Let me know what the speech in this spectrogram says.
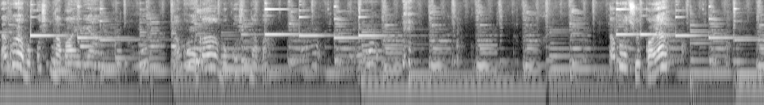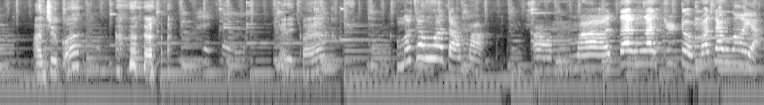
땅콩이가 먹고 싶나봐 이리야 땅콩이가 먹고 싶나봐 땅콩이 줄 거야? 안 줄 거야? 때릴 거야? 엄마 상어다 엄마. 엄마 상어줄도 엄마 상어야.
